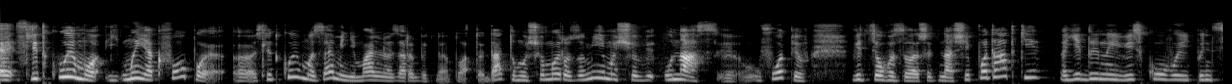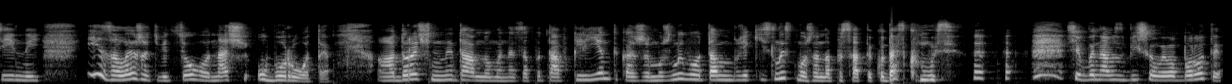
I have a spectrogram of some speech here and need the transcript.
Е, Слідкуємо, ми, як ФОПи, е, слідкуємо за мінімальною заробітною платою, да? тому що ми розуміємо, що у нас, е, у ФОПів, від цього залежать наші податки, єдиний військовий, пенсійний, і залежать від цього наші обороти. До речі, недавно мене запитав клієнт, каже, можливо, там якийсь лист можна написати кудись комусь, щоб нам збільшили обороти.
